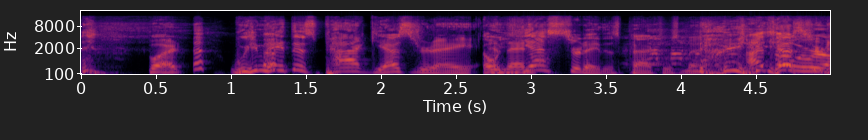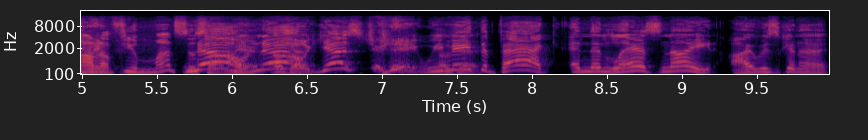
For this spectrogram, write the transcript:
but we made this pack yesterday. Oh, and then, yesterday this pack was made. I thought we were on Yesterday. a few months of No, something. no, here. Okay. yesterday we Okay. made the pack, and then last night I was gonna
